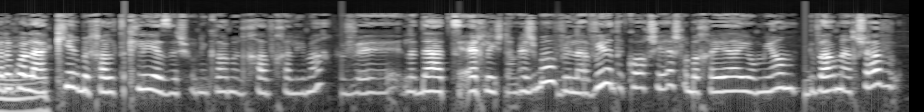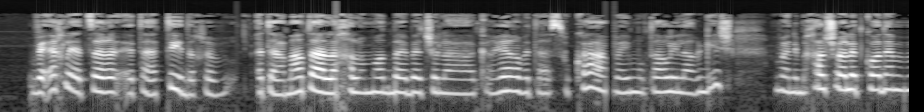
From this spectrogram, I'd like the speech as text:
קודם כל להכיר בכלל את הכלי הזה שהוא נקרא מרחב חלימה, ולדעת איך להשתמש בו, ולהבין את הכוח שיש לו בחיי היום-יום כבר מעכשיו. ואיך לייצר את העתיד. עכשיו, אתה אמרת על החלומות בהיבט של הקריירה ותעסוקה, והאם מותר לי להרגיש, ואני בכלל שואלת קודם,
